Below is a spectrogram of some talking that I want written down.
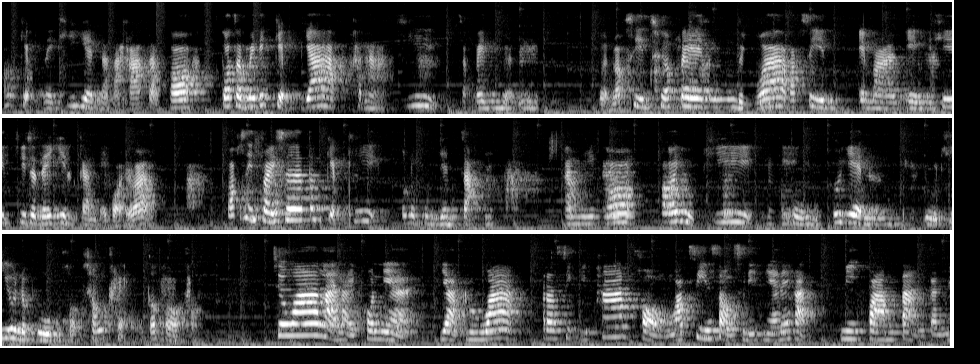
ต้องเก็บในที่เย็นนะคะ แต่ก็ก็จะไม่ได้เก็บยากขนาดที่จะเป็นเหมือนเหมือนวัคซีนเชื้อเป็นหรือว่าวัคซีน m r n a ที่ที่จะได้ยินกันบ่อยๆว่า วัคซีนไฟเซอร์ต้องเก็บที่อุณหภูมิเย็นจัดอันนี้ก็ก็อยู่ที่อุณหภูมิตู้เย็นอยู่ที่อุณหภูมิของช่องแข็งก็พอค่ะ ชื่อว่าหลายๆ คนเนี่ยอยากรู้ว่าประสิทธิภาพของวัคซีน 2 ชนิดนี้เนี่ยค่ะ มีความต่างกันไหม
